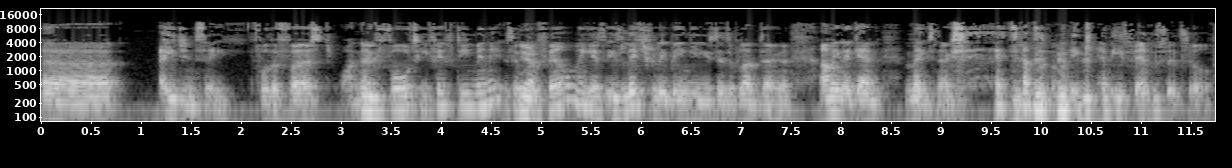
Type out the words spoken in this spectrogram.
uh, agency. For the first, I know, 40, 50 minutes of Yeah. the film, he is, he's literally being used as a blood donor. I mean, again, makes no sense. it doesn't make any sense at all.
